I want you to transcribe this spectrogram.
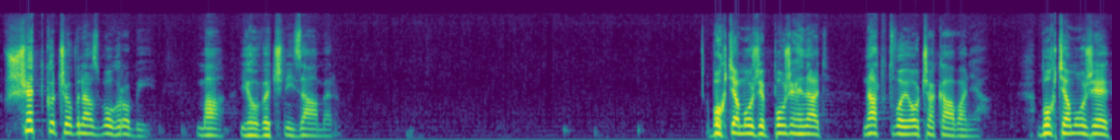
Všetko, čo v nás Boh robí, má jeho väčší zámer. Boh ťa môže požehnať nad tvoje očakávania. Boh ťa môže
